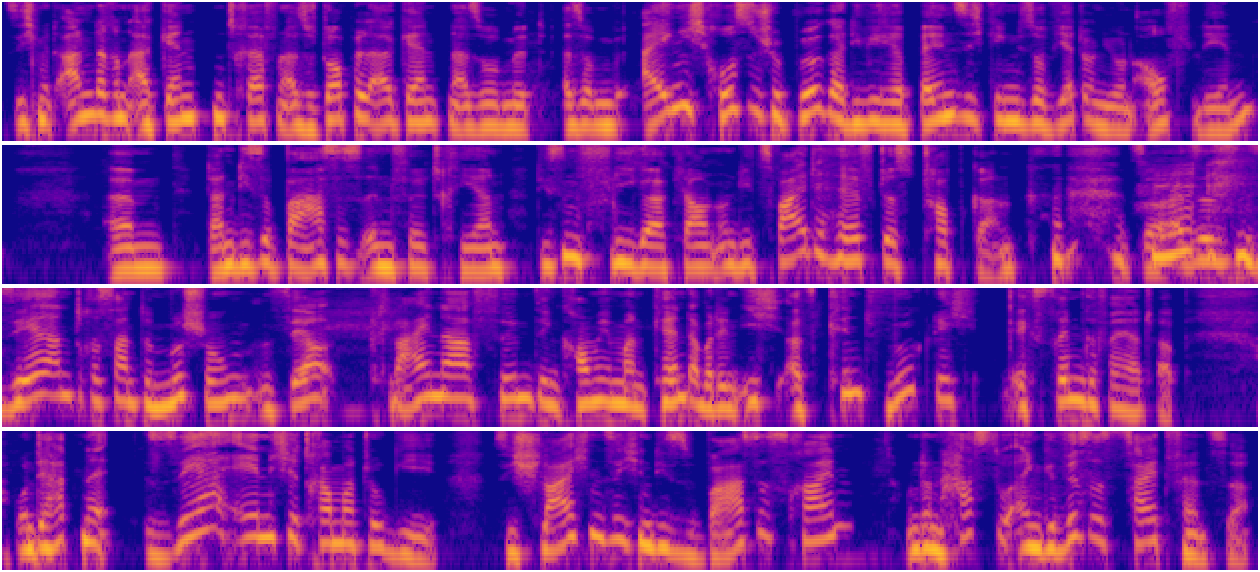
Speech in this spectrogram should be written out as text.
sich mit anderen Agenten treffen, also Doppelagenten, also mit, also eigentlich russische Bürger, die wie Rebellen sich gegen die Sowjetunion auflehnen ähm, dann diese Basis infiltrieren, diesen Flieger klauen und die zweite Hälfte ist Top Gun. so, also es ist eine sehr interessante Mischung, ein sehr kleiner Film, den kaum jemand kennt, aber den ich als Kind wirklich extrem gefeiert habe. Und der hat eine sehr ähnliche Dramaturgie. Sie schleichen sich in diese Basis rein und dann hast du ein gewisses Zeitfenster.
